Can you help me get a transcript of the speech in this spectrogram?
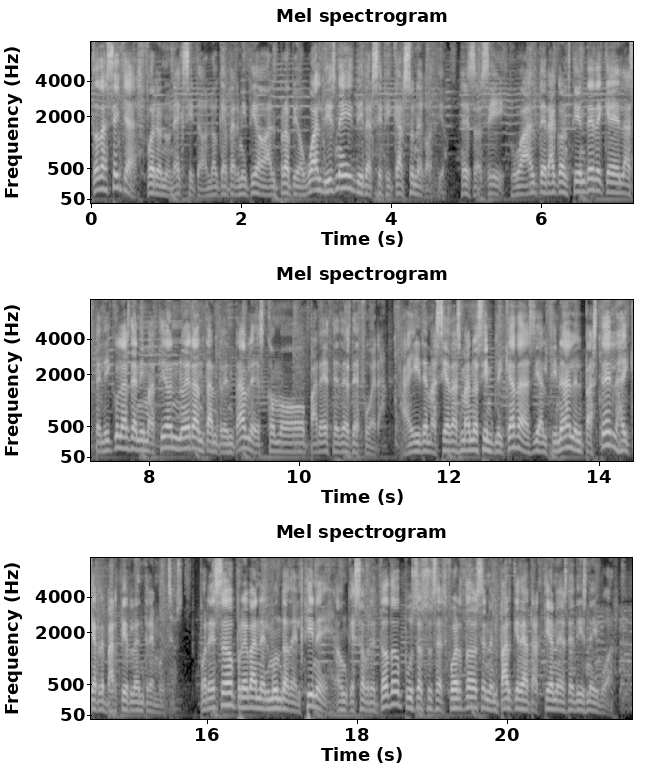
Todas ellas fueron un éxito, lo que permitió al propio Walt Disney diversificar su negocio. Eso sí, Walt era consciente de que las películas de animación no eran tan rentables como parece desde fuera. Hay demasiadas manos implicadas y al final el pastel hay que repartirlo entre muchos. Por eso prueba en el mundo del cine, aunque sobre todo puso sus esfuerzos en el parque de atracciones de Disney World.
